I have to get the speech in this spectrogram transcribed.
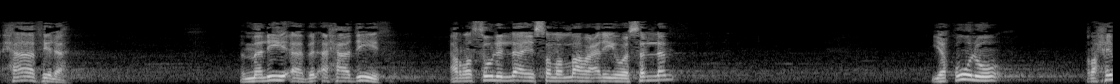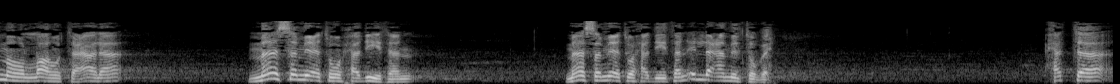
حافلة مليئة بالأحاديث عن رسول الله صلى الله عليه وسلم يقول رحمه الله تعالى ما سمعت حديثا ما سمعت حديثا إلا عملت به. حتى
